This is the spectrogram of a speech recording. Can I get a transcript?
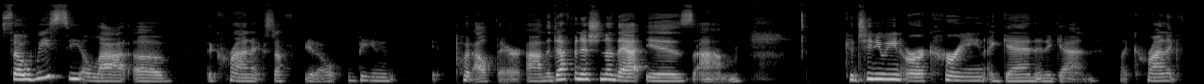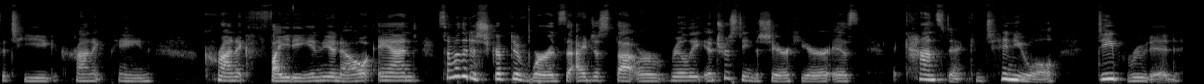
So we see a lot of the chronic stuff, you know, being put out there. Um, the definition of that is um, continuing or occurring again and again, like chronic fatigue, chronic pain, chronic fighting, you know. And some of the descriptive words that I just thought were really interesting to share here is like constant, continual, deep rooted,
